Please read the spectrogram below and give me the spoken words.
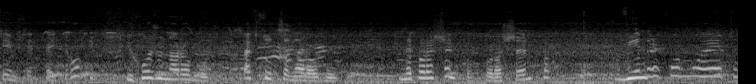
75 років і ходжу на роботу. Так хто це наробив? Не Порошенко? Порошенко. Він реформу ету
